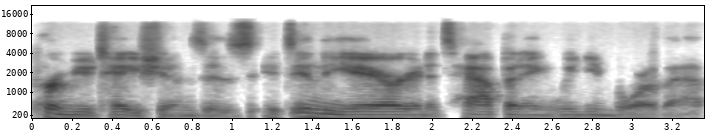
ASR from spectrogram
permutations is it's in the air and it's happening. We need more of that.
